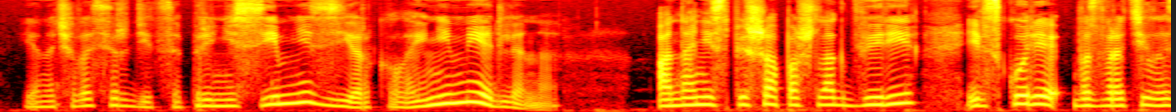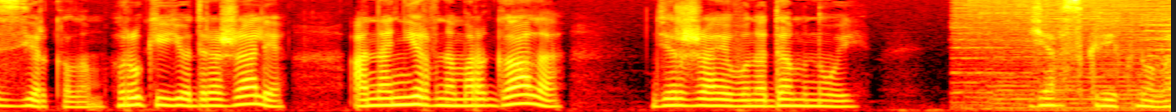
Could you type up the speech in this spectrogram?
— я начала сердиться. «Принеси мне зеркало, и немедленно!» Она не спеша пошла к двери и вскоре возвратилась с зеркалом. Руки ее дрожали, она нервно моргала, держа его надо мной. Я вскрикнула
